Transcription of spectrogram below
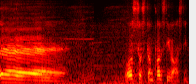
Uh, also Stone Cold Steve Austin.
